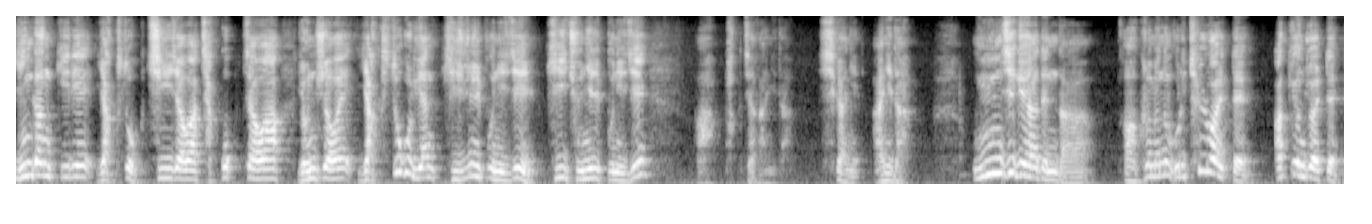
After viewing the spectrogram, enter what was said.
인간끼리의 약속 지휘자와 작곡자와 연주자와의 약속을 위한 기준일 뿐이지 기준일 뿐이지 아 박자가 아니다 시간이 아니다 움직여야 된다 아 그러면은 우리 첼로 할 때 악기 연주할 때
